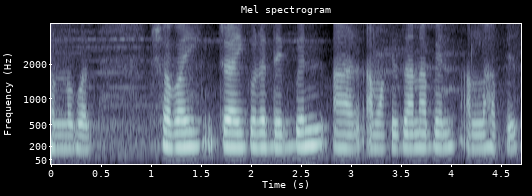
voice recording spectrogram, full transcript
ধন্যবাদ। সবাই ট্রাই করে দেখবেন আর আমাকে জানাবেন। আল্লাহ হাফেজ।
